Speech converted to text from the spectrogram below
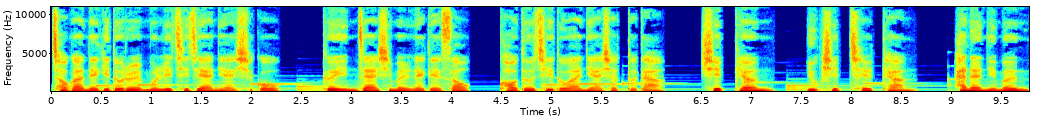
저가 내 기도를 물리치지 아니하시고 그 인자하심을 내게서 거두지도 아니하셨도다. 시편 67편 하나님은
